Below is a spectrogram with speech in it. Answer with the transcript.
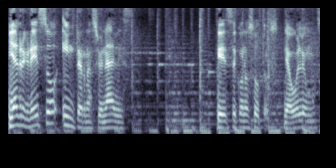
Y al regreso, internacionales. Quédese con nosotros, ya volvemos.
